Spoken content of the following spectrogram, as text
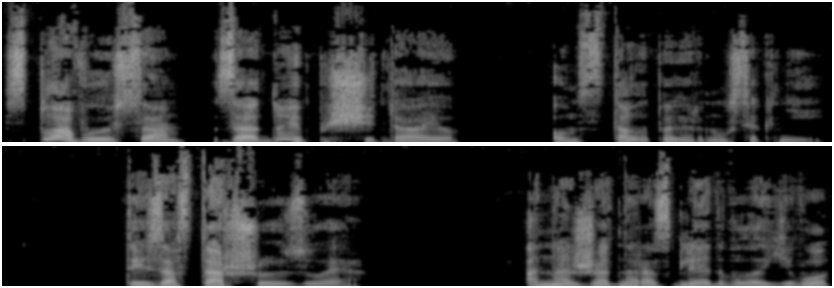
Сплаваю сам, заодно и посчитаю. Он встал и повернулся к ней. Ты за старшую, Зоя. Она жадно разглядывала его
